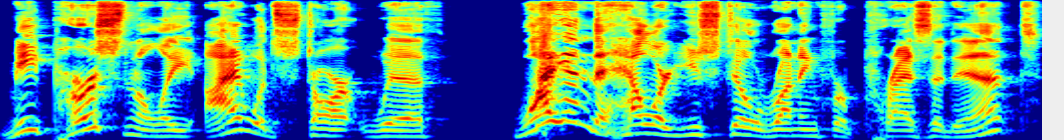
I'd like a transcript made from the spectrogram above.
Me personally, I would start with why in the hell are you still running for president?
